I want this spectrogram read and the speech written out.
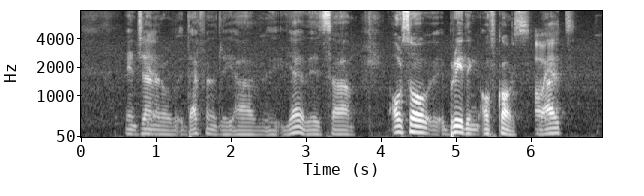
in general. Definitely, uh, yeah. It's uh, also breathing, of course, Oh, right?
